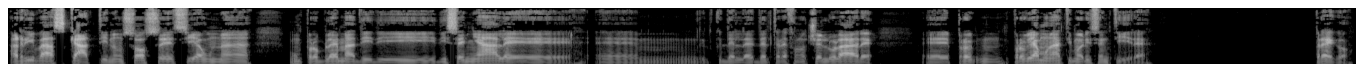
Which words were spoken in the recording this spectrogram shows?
arriva a scatti, non so se sia un, un problema di, di, di segnale ehm, del, del, telefono cellulare. Eh, pro, mm, proviamo un attimo a risentire. Prego.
